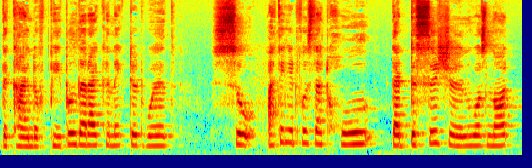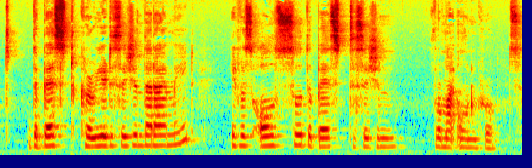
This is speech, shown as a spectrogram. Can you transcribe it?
the kind of people that I connected with. So I think it was that whole that decision was not the best career decision that I made. It was also the best decision for my own growth.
